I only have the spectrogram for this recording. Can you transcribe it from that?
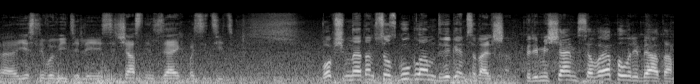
э, если вы видели, сейчас нельзя их посетить. В общем, на этом все с Гуглом, двигаемся дальше. Перемещаемся в Apple, ребята,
